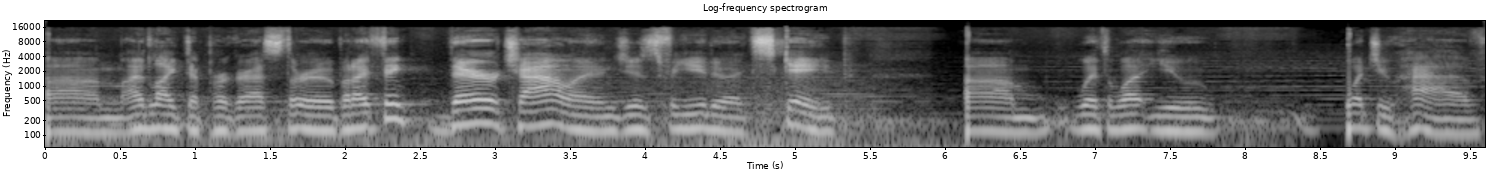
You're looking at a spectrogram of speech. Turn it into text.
Um, I'd like to progress through, but I think their challenge is for you to escape um, with what you what you have.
